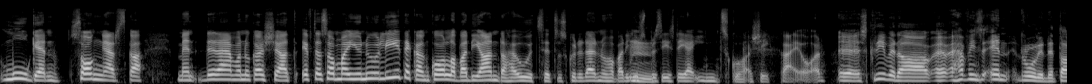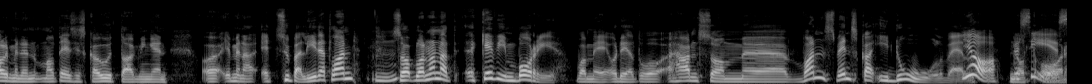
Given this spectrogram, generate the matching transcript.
mogen sångerska, men det där var nog kanske att eftersom man ju nu lite kan kolla vad de andra har utsett så skulle det där nu ha varit just precis det jag inte skulle ha skickat i år. Eh, skrivet av, eh, här finns en rolig detalj med den maltesiska uttagningen. Eh, jag menar, ett superlitet land. Mm. Så bland annat Kevin Borg var med och deltog. Han som eh, vann Svenska Idol väl? Ja, precis år.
